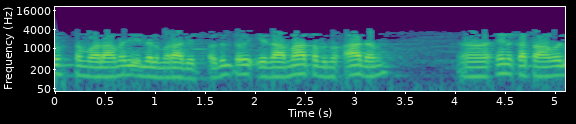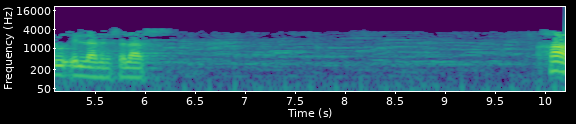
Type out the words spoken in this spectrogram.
یختم ولا عمل الا المرابط او دلته اذا مات ابن ادم ان قطعملو الا من ثلاث ها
